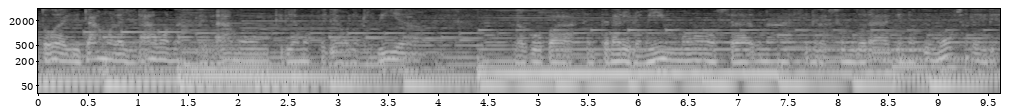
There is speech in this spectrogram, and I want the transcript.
todos la gritamos, la lloramos, la celebramos, queríamos feriado el otro día. La Copa Centenario lo mismo, o sea, una generación dorada que nos dio mucha alegría.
